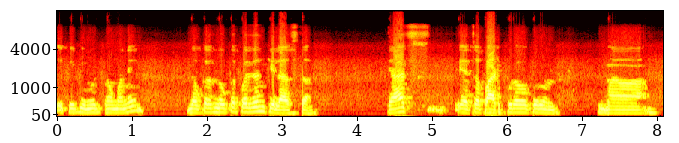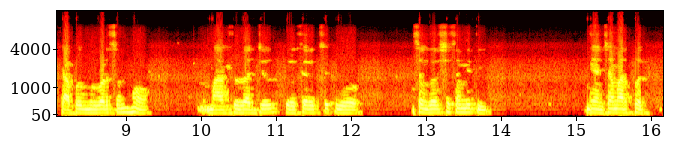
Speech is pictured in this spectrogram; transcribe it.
एक एक युनिट प्रमाणे लवकरात लवकर परिधान केला असता. त्याच याचा पाठपुरावा करून मा- शापूर समूह महाराष्ट्र राज्य सुरक्षारक्षक व संघर्ष समिती यांच्या मार्फत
